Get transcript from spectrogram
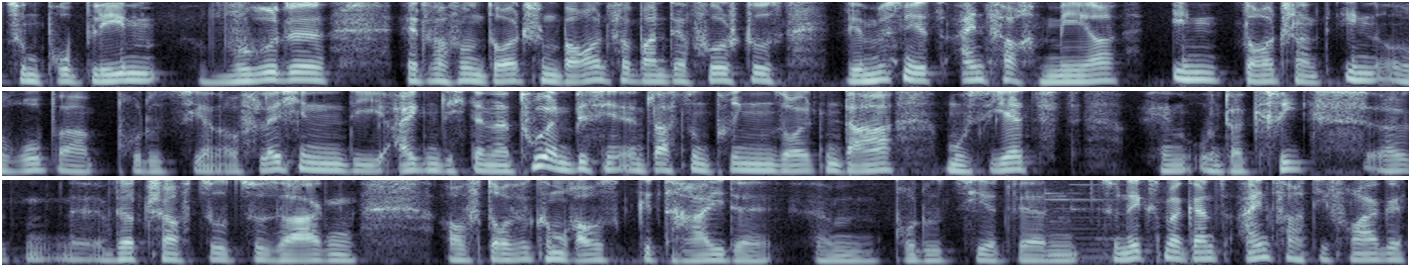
zum Problem wurde, etwa vom Deutschen Bauernverband der Vorstoß, wir müssen jetzt einfach mehr in Deutschland, in Europa produzieren. Auf Flächen, die eigentlich der Natur ein bisschen Entlastung bringen sollten, da muss jetzt äh, unter Kriegswirtschaft sozusagen auf Teufel komm raus Getreide ähm, produziert werden. Zunächst mal ganz einfach die Frage,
